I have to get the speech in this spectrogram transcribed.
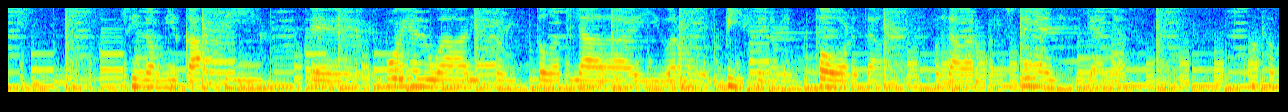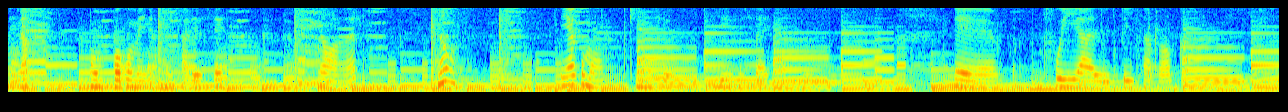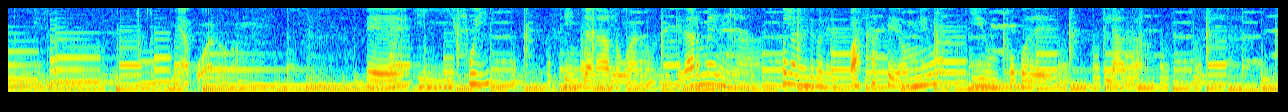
sin dormir casi, eh, voy a lugar y estoy toda apilada y duermo en el piso y no me importa. O sea, a ver, cuando yo tenía 17 años, más o menos, un poco menos me parece. No, a ver. No. Tenía como 15, 16 más o menos. Eh, fui al Pilsen Rock. Me acuerdo. Eh, y fui sin tener lugar donde quedarme ni nada, solamente con el pasaje de ómnibus y un poco de plata.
